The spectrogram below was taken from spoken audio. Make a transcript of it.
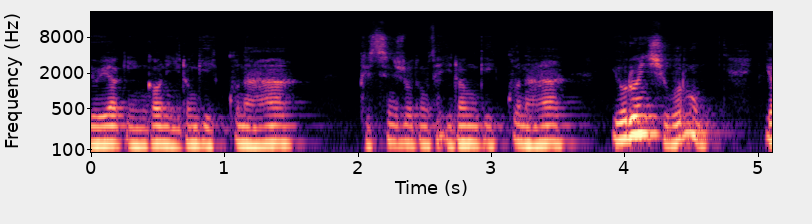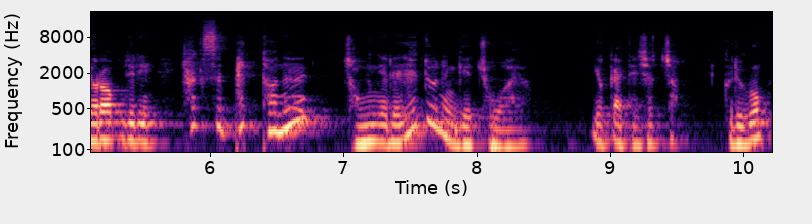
요약 인건이 이런 게 있구나. 글쓴이 동사 이런 게 있구나. 이런 식으로 여러분들이 학습 패턴을 정리를 해두는 게 좋아요. 여기까지 되셨죠? 그리고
